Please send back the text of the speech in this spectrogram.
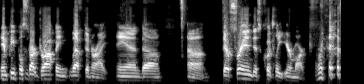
and people start dropping left and right. And, uh, uh, their friend is quickly earmarked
